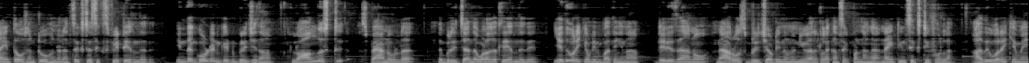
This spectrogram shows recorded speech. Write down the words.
nine thousand two hundred and sixty six feet இருந்தது. இந்த கோல்டன் கேட் பிரிட்ஜ் தான் லாங்கஸ்ட் ஸ்பேன் உள்ள இந்த பிரிட்ஜாக இந்த உலகத்திலே இருந்தது. எது வரைக்கும் அப்படின்னு பார்த்தீங்கன்னா வெரிசானோ நாரோஸ் பிரிட்ஜ் அப்படின்னு ஒன்று நியூயார்க்கில் கன்ஸ்ட்ரக்ட் பண்ணாங்க நைன்டீன் சிக்ஸ்டி ஃபோரில் அது வரைக்குமே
